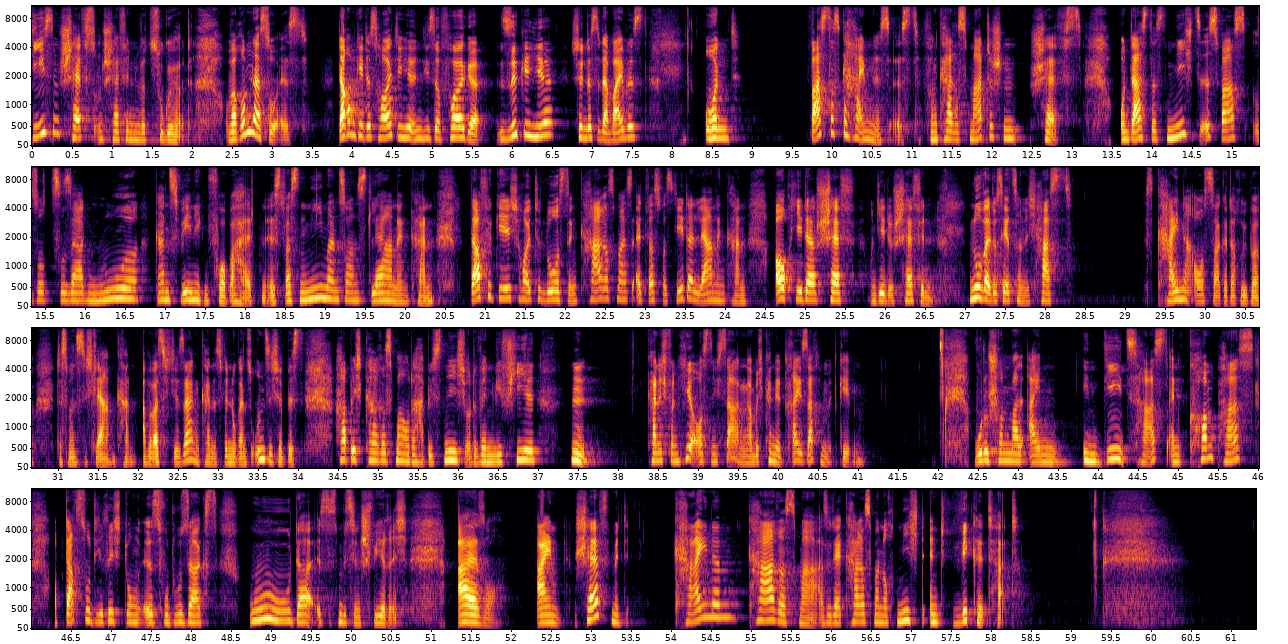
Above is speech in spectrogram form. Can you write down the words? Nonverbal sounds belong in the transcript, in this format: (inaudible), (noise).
Diesen Chefs und Chefinnen wird zugehört. Und warum das so ist, darum geht es heute hier in dieser Folge. Silke hier, schön, dass du dabei bist. Und was das Geheimnis ist von charismatischen Chefs und dass das nichts ist, was sozusagen nur ganz wenigen vorbehalten ist, was niemand sonst lernen kann. Dafür gehe ich heute los, denn Charisma ist etwas, was jeder lernen kann, auch jeder Chef und jede Chefin. Nur weil du es jetzt noch nicht hast, ist keine Aussage darüber, dass man es nicht lernen kann. Aber was ich dir sagen kann, ist, wenn du ganz unsicher bist, habe ich Charisma oder habe ich es nicht oder wenn wie viel, hm, kann ich von hier aus nicht sagen, aber ich kann dir drei Sachen mitgeben, wo du schon mal ein Indiz hast, ein Kompass, ob das so die Richtung ist, wo du sagst, uh, da ist es ein bisschen schwierig. Also, ein Chef mit keinem Charisma, also der Charisma noch nicht entwickelt hat,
